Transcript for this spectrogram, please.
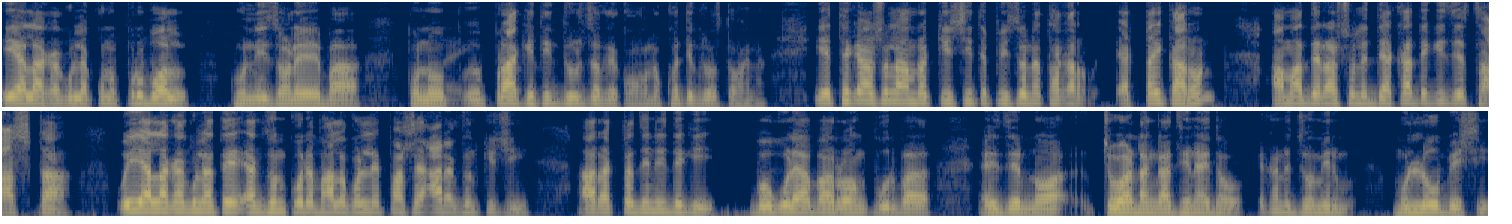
এই এলাকাগুলো কোনো প্রবল ঘূর্ণিঝড়ে বা কোনো প্রাকৃতিক দুর্যোগে কখনো ক্ষতিগ্রস্ত হয় না। এ থেকে আসলে আমরা কৃষিতে পিছনে থাকার একটাই কারণ আমাদের আসলে দেখা দেখি যে চাষটা ওই এলাকাগুলোতে একজন করে ভালো করলে পাশে আর একজন কৃষি। আর একটা জিনিস দেখি, বগুড়া বা রংপুর বা এই যে ন, চুয়াডাঙ্গা, ঝিনাইদহ, এখানে জমির মূল্যও বেশি।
